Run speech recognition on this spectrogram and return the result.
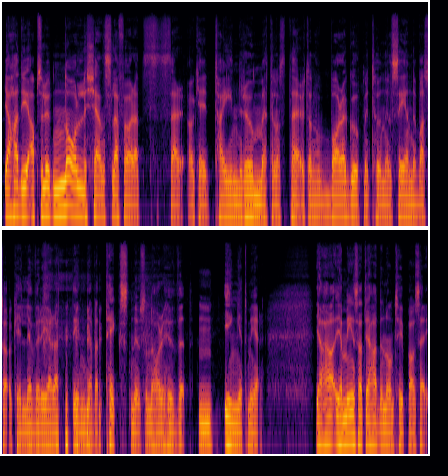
Jag hade ju absolut noll känsla för att så här, okej, ta in rummet eller något sånt där. Utan bara gå upp med tunnelseende och bara så, okej, leverera din jävla text nu som du har i huvudet. Mm. Inget mer. Jag, jag minns att jag hade någon typ av, så här,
